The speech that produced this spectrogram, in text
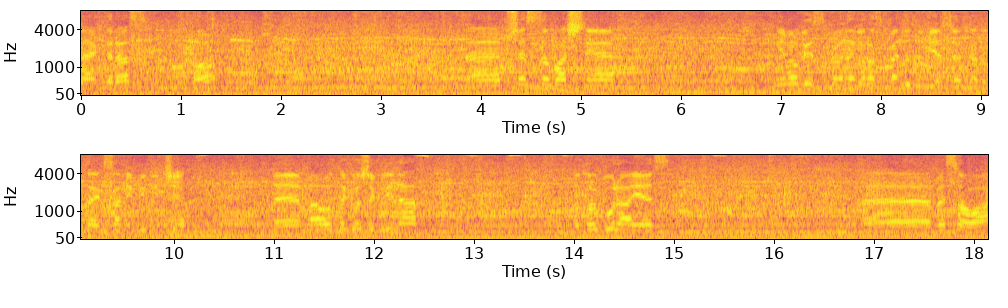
tak jak teraz, o. E, przez co właśnie nie mogę z pełnego rozpędu tu wjeżdżać, a tutaj jak sami widzicie e, mało tego, że glina no to góra jest e, wesoła.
